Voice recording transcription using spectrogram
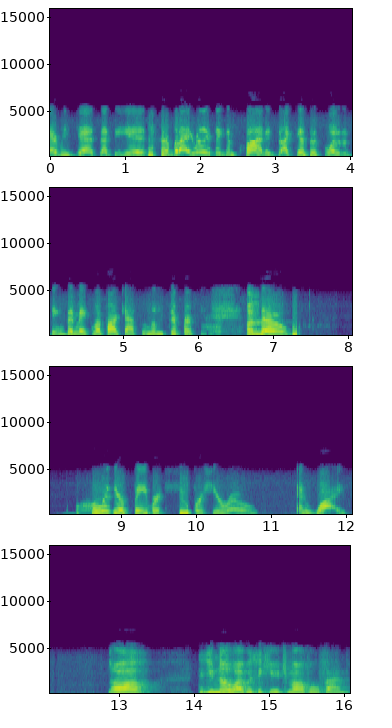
every guest at the end, but I really think it's fun. It's I guess it's one of the things that makes my podcast a little different. So, who is your favorite superhero and why? Oh, did you know I was a huge Marvel fan?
